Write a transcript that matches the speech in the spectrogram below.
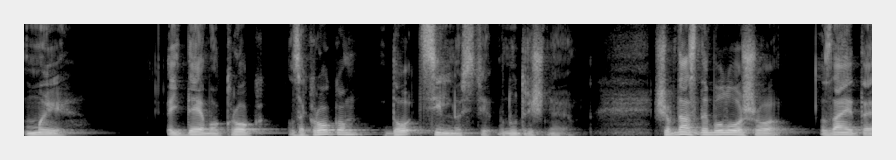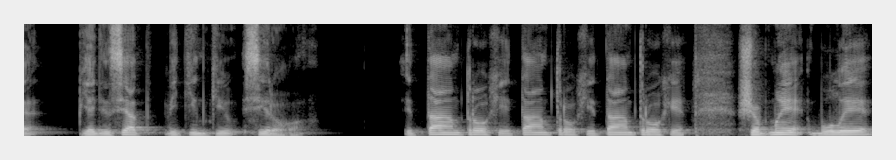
ми йдемо крок за кроком до цільності внутрішньої. Щоб в нас не було, що, знаєте, 50 відтінків сірого. І там трохи, і там трохи, і там трохи, щоб ми були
